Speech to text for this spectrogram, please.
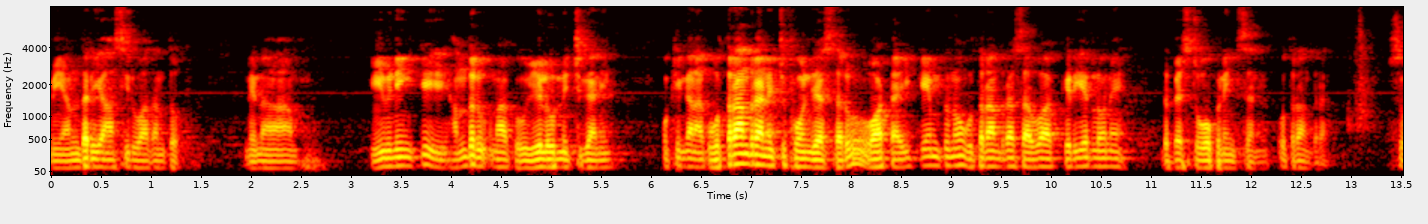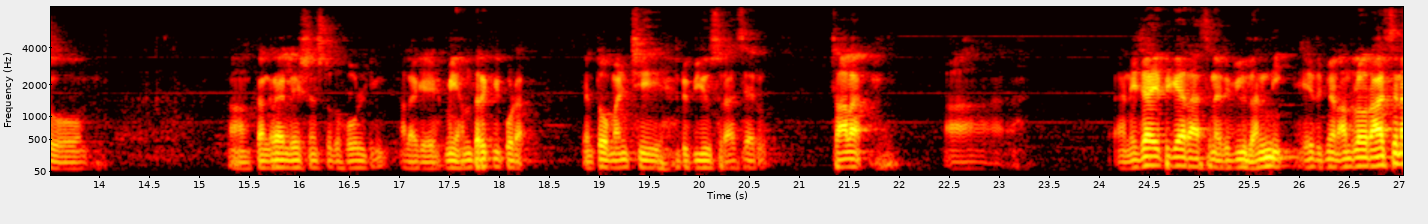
మీ అందరి ఆశీర్వాదంతో నిన్న ఈవినింగ్కి అందరూ నాకు ఏలూరు నుంచి కానీ ముఖ్యంగా నాకు ఉత్తరాంధ్ర నుంచి ఫోన్ చేస్తారు. What I came to know Uttarandhra సర్వా కెరియర్లోనే ద బెస్ట్ ఓపెనింగ్స్ అని Uttarandhra. So congratulations to the whole team అలాగే మీ అందరికీ కూడా ఎంతో మంచి రివ్యూస్ రాశారు. చాలా నిజాయితీగా రాసిన రివ్యూలు అన్నీ. ఏది మీరు అందులో రాసిన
